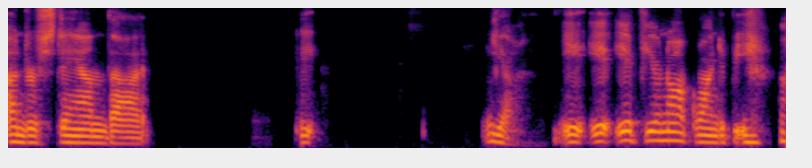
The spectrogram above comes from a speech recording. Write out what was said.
understand that yeah, if you're not going to be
